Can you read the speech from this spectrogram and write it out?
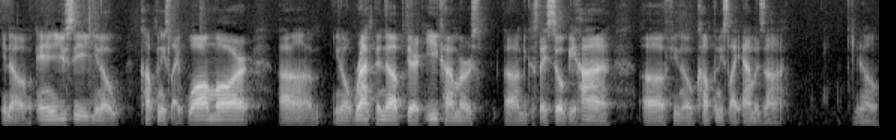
you know, and you see, you know, companies like Walmart, um, you know, ramping up their e-commerce um, because they still behind of, you know, companies like Amazon, you know.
